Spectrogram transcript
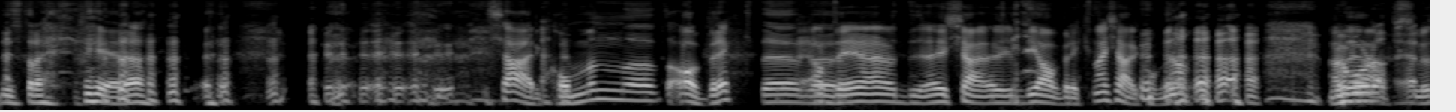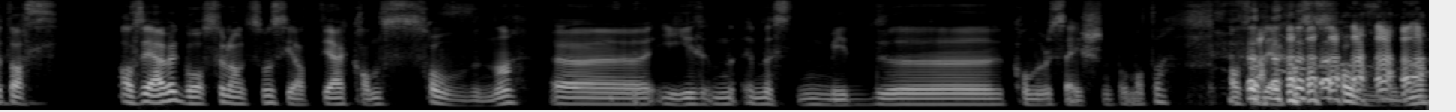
distrahere. Kjærkommen avbrekk. Det, Ja, det, det de avbrekkene er kjærkomne, ja. ja Men det er hvordan- absolutt, ass. Altså, jeg vil gå så langt som å si at jeg kan sovne uh, i nesten mid uh, conversation, på en måte. Altså, jeg kan sovne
